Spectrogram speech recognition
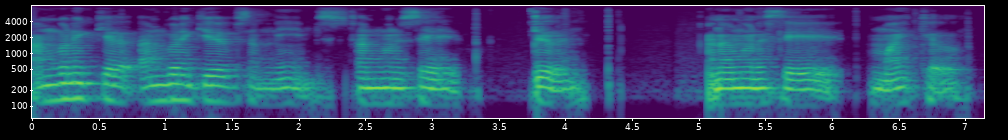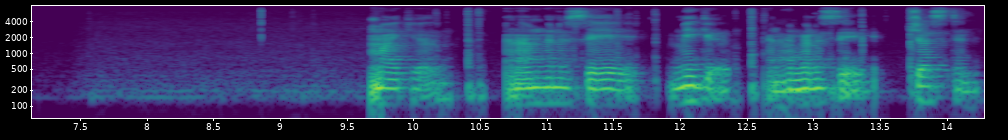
I'm gonna I'm gonna give some names. I'm gonna say Dylan and I'm gonna say Michael Michael and I'm gonna say Miguel and I'm gonna say Justin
